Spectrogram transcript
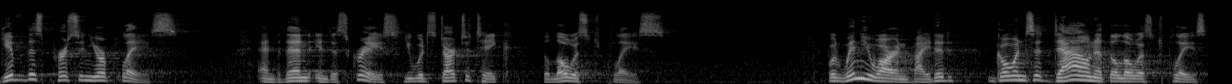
Give this person your place. And then, in disgrace, you would start to take the lowest place. But when you are invited, go and sit down at the lowest place,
